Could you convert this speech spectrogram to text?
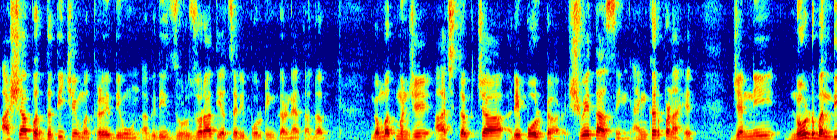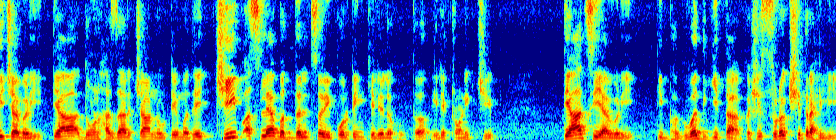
अशा पद्धतीचे मथळे देऊन अगदी जोरजोरात याचं रिपोर्टिंग करण्यात आलं. गमत म्हणजे आज तकच्या रिपोर्टर श्वेता सिंग अँकर पण आहेत ज्यांनी नोटबंदीच्या वेळी त्या दोन हजारच्या नोटेमध्ये चीप असल्याबद्दलचं रिपोर्टिंग केलेलं होतं इलेक्ट्रॉनिक चीप. त्याच यावेळी ती भगवद्गीता कशी सुरक्षित राहिली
